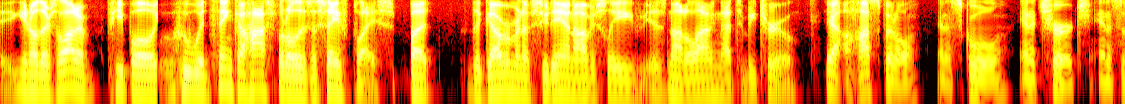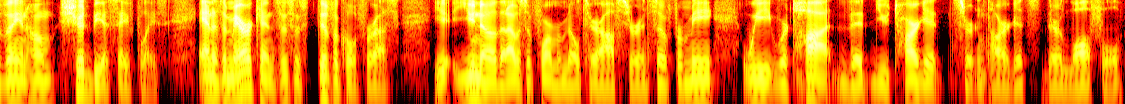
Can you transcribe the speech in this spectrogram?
You know, there's a lot of people who would think a hospital is a safe place, but the government of Sudan obviously is not allowing that to be true. Yeah, a hospital and a school and a church and a civilian home should be a safe place. And as Americans, this is difficult for us. You, you know that I was a former military officer. And so for me, we were taught that you target certain targets, they're lawful.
